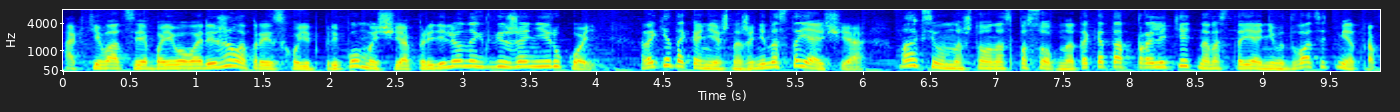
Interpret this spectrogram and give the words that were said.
Активация боевого режима происходит при помощи определенных движений рукой – Ракета, конечно же, не настоящая. Максимум, на что она способна, так это пролететь на расстоянии в 20 метров.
